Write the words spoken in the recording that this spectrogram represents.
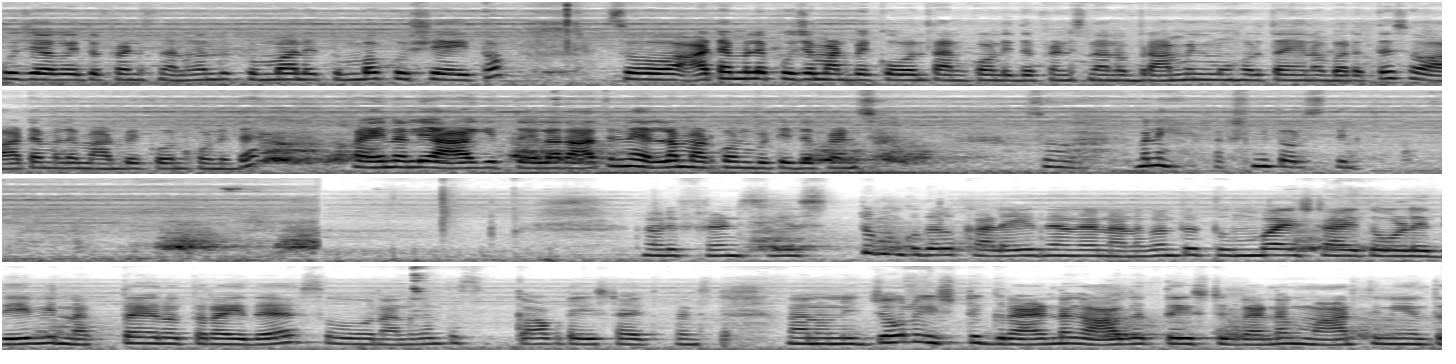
ಪೂಜೆ ಆಗೋಯ್ತು ಫ್ರೆಂಡ್ಸ್ ನನಗಂತೂ ತುಂಬಾ ತುಂಬ ಖುಷಿ ಆಯಿತು. ಸೊ ಆ ಟೈಮಲ್ಲೇ ಪೂಜೆ ಮಾಡಬೇಕು ಅಂತ ಅಂದ್ಕೊಂಡಿದ್ದೆ ಫ್ರೆಂಡ್ಸ್ ನಾನು ಬ್ರಾಹ್ಮಣ ಮುಹೂರ್ತ ಏನೋ ಬರುತ್ತೆ ಸೊ ಆ ಟೈಮಲ್ಲೇ ಮಾಡಬೇಕು ಅಂದ್ಕೊಂಡಿದ್ದೆ ಫೈನಲಿ ಆಗಿತ್ತು. ಎಲ್ಲ ರಾತ್ರಿನೇ ಎಲ್ಲ ಮಾಡ್ಕೊಂಡು ಬಿಟ್ಟಿದ್ದೆ ಫ್ರೆಂಡ್ಸ್ ಸೊ ಬನ್ನಿ, ಲಕ್ಷ್ಮಿ ತೋರಿಸ್ತೀನಿ. ನೋಡಿ ಫ್ರೆಂಡ್ಸ್, ಎಷ್ಟು ಮುಖದಲ್ಲಿ ಕಳೆ ಇದೆ ಅಂದರೆ ನನಗಂತೂ ತುಂಬ ಇಷ್ಟ ಆಯಿತು. ಒಳ್ಳೆ ದೇವಿ ನಗ್ತಾ ಇರೋ ಥರ ಇದೆ. ಸೊ ನನಗಂತೂ ಸಿಕ್ಕಾಪಟ್ಟೆ ಇಷ್ಟ ಆಯಿತು ಫ್ರೆಂಡ್ಸ್. ನಾನು ನಿಜವಾಗ್ಲೂ ಇಷ್ಟು ಗ್ರ್ಯಾಂಡಾಗಿ ಆಗುತ್ತೆ, ಇಷ್ಟು ಗ್ರ್ಯಾಂಡಾಗಿ ಮಾಡ್ತೀನಿ ಅಂತ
